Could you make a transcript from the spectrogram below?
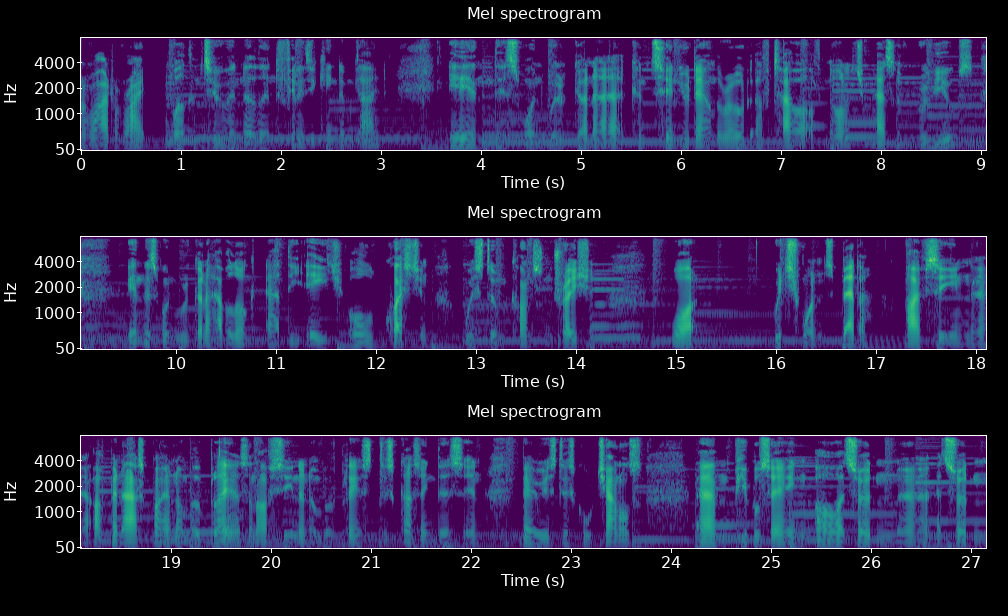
alright, alright. Welcome to another Infinity Kingdom guide. In this one, we're gonna continue down the road of Tower of Knowledge passive reviews. In this one, we're gonna have a look at the age-old question, wisdom concentration. What, which one's better? I've seen, uh, I've been asked by a number of players, and I've seen a number of players discussing this in various Discord channels um, people saying, "Oh, at certain uh, at certain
